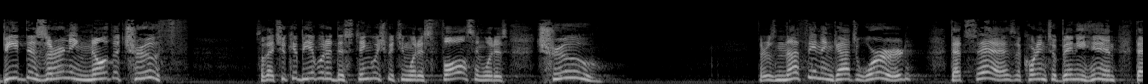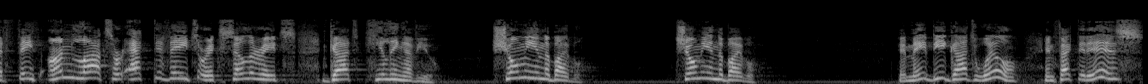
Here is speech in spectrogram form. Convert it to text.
Be discerning. Know the truth so that you can be able to distinguish between what is false and what is true. There's nothing in God's Word that says, according to Benny Hinn, that faith unlocks or activates or accelerates God's healing of you. Show me in the Bible. Show me in the Bible. It may be God's will. In fact, it is,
